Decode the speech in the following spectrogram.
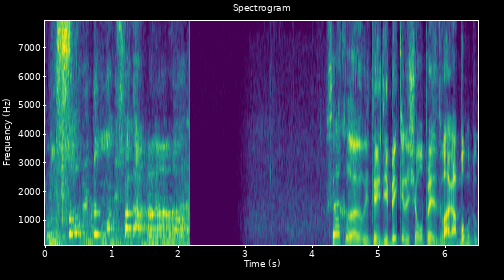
no sol gritando o nome desse vagabundo. Não, não, não. Será que eu entendi bem que ele chamou o presidente de vagabundo?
